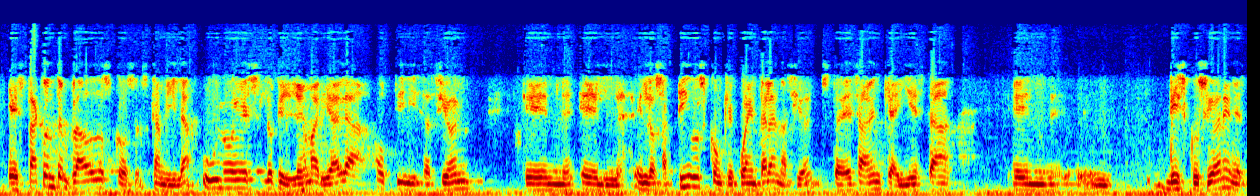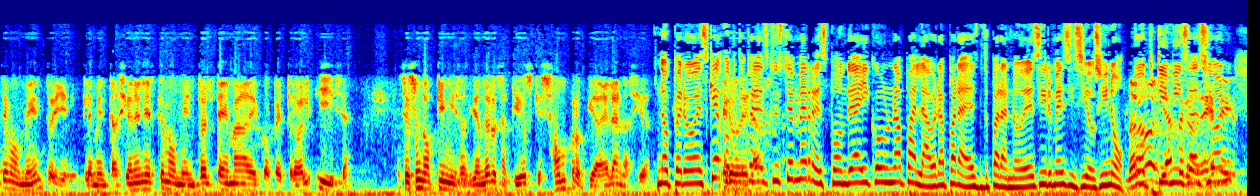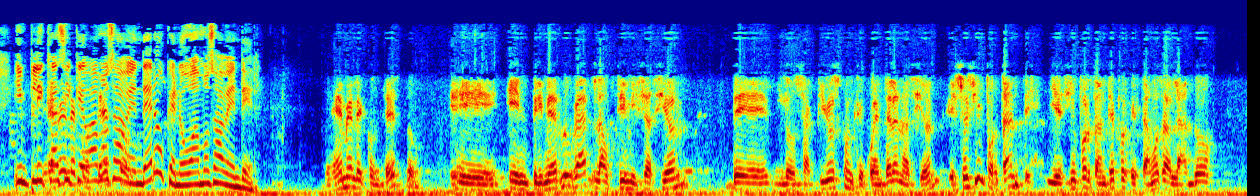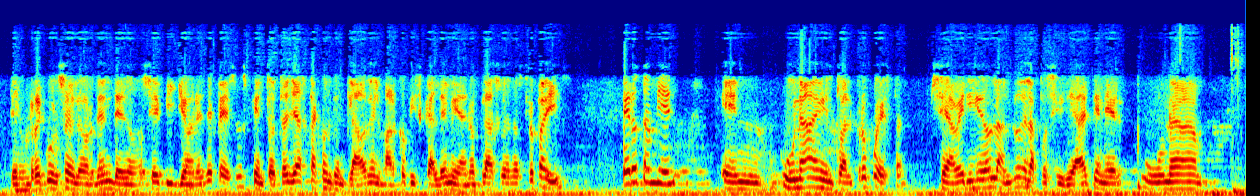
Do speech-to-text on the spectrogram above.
Está contemplado dos cosas, Camila. Uno es lo que yo llamaría la optimización en, en los activos con que cuenta la nación. Ustedes saben que ahí está en, discusión en este momento y en implementación en este momento el tema de Ecopetrol y ISA. Esa es una optimización de los activos que son propiedad de la nación. No, pero es que, es que usted me responde ahí con una palabra para, para no decirme si sí o si no. Optimización implica si que vamos a vender o que no vamos a vender. Déjeme le contesto. Eh, en primer lugar, la optimización de los activos con que cuenta la nación, eso es importante. Y es importante porque estamos hablando de un recurso del orden de 12 billones de pesos, que entonces ya está contemplado en el marco fiscal de mediano plazo de nuestro país. Pero también en una eventual propuesta se ha venido hablando de la posibilidad de tener una,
